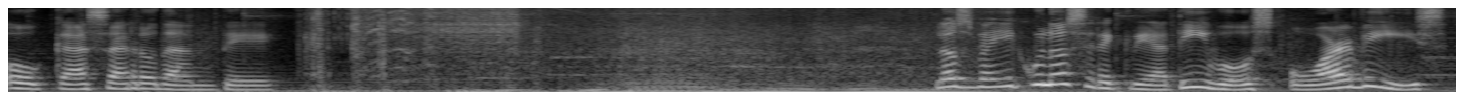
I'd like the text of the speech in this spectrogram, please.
o casa rodante. Los vehículos recreativos o RVs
